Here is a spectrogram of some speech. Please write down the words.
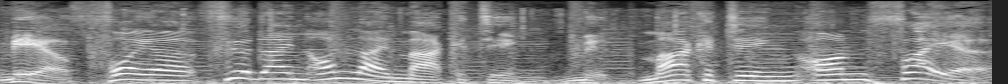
Mehr Feuer für dein Online-Marketing mit Marketing on Fire.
